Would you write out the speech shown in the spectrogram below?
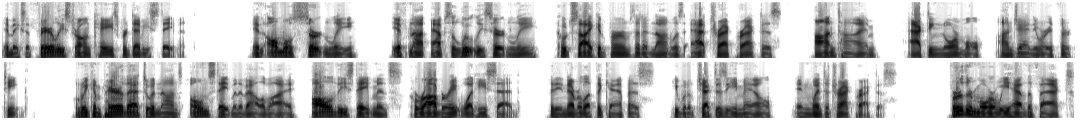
it makes a fairly strong case for Debbie's statement. And almost certainly, if not absolutely certainly, Coach Sye confirms that Adnan was at track practice on time, acting normal on January 13th. When we compare that to Adnan's own statement of alibi, all of these statements corroborate what he said that he never left the campus, he would have checked his email, and went to track practice. Furthermore, we have the fact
